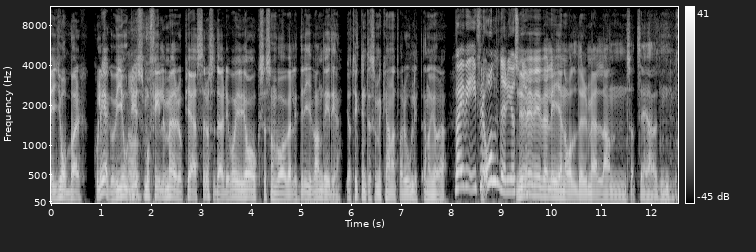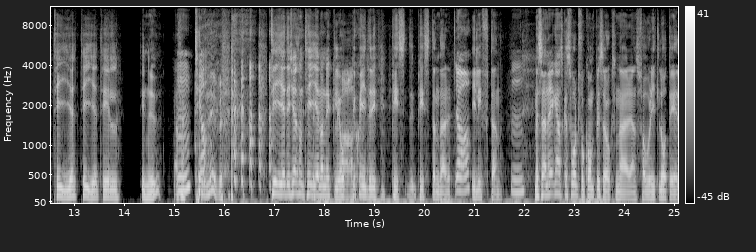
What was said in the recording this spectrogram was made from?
jobbarkollegor. Vi gjorde Ja. ju små filmer och pjäser och sådär. Det var ju jag också som var väldigt drivande i det. Jag tyckte inte så mycket annat var roligt än att göra. Vad är vi i för ålder just nu? Nu är vi väl i en ålder mellan, så att säga, 10, 10 till, till nu. Kanske. Till nu. 10, det känns som 10 är någon nyckel. Jag Ja. åkte skidor i pist, pisten där, Ja. i liften. Men sen är det ganska svårt att få kompisar också när ens favoritlåt är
